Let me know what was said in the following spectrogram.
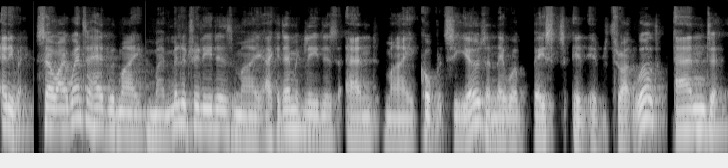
Anyway, so I went ahead with my my military leaders, my academic leaders, and my corporate CEOs, and they were based in, in, throughout the world. And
